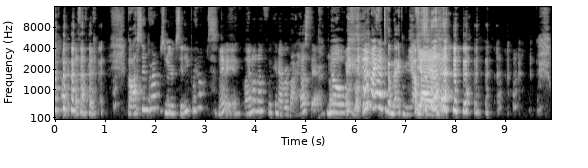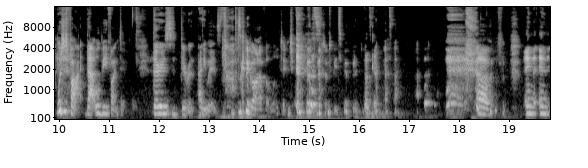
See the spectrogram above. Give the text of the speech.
Okay. That sounds good. Boston, perhaps? New York City, perhaps? Maybe. I don't know if we can ever buy a house there. but- No, we might have to come back to Minneapolis. Yeah, yeah. Which is fine. That will be fun too. There's different. Anyways, I was gonna go on a little tangent. That's good. um, and and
